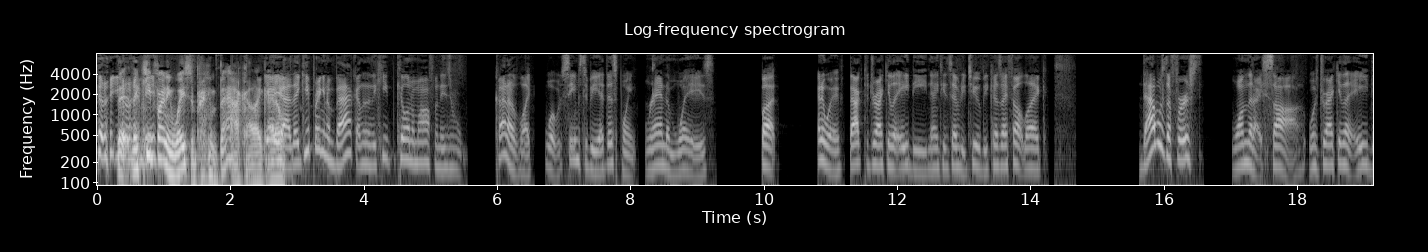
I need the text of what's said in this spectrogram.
know, you know They, what they I keep mean? finding ways to bring him back. I like. I Yeah, don't, yeah. They keep bringing him back, and then they keep killing him off in these kind of like what seems to be at this point random ways. But anyway, back to Dracula AD 1972 because I felt like that was the first one that I saw was Dracula AD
